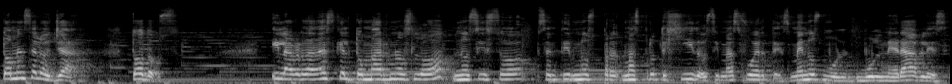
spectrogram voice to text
tómenselo ya, todos. Y la verdad es que el tomárnoslo nos hizo sentirnos más protegidos y más fuertes, menos vulnerables,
